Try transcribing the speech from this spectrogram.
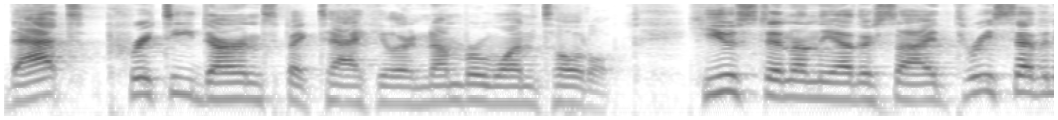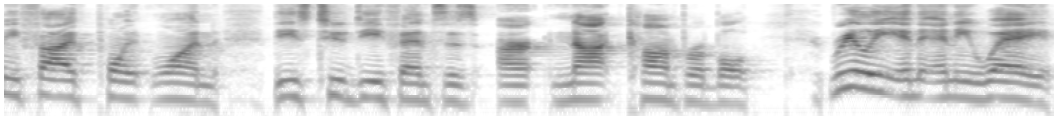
That's pretty darn spectacular, number one total. Houston, on the other side, 375.1. These two defenses are not comparable, really, in any way,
